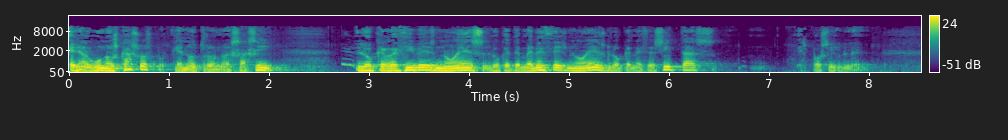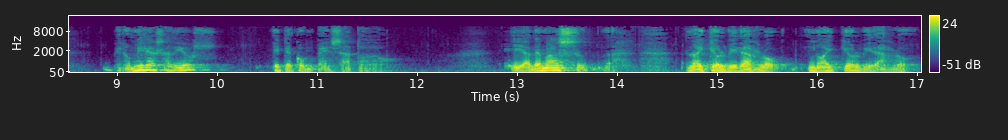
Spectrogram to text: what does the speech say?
en algunos casos, porque en otros no es así, lo que recibes no es lo que te mereces, no es lo que necesitas, es posible. Pero miras a Dios y te compensa todo. Y además, no hay que olvidarlo, no hay que olvidarlo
